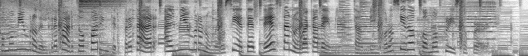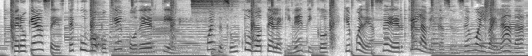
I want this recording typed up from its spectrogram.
como miembro del reparto para interpretar al miembro número 7 de esta nueva academia, también conocido como Christopher. Pero ¿qué hace este cubo o qué poder tiene? Pues es un cubo telequinético que puede hacer que la habitación se vuelva helada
